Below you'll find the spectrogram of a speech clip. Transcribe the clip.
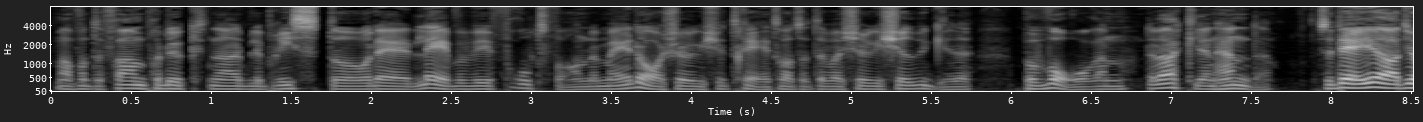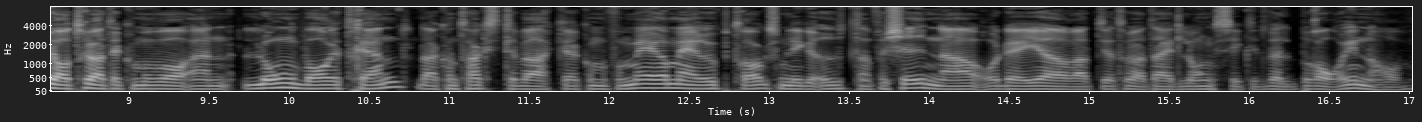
Man får inte fram produkterna, det blir brister och det lever vi fortfarande med idag 2023 trots att det var 2020 på våren det verkligen hände. Så det gör att jag tror att det kommer vara en långvarig trend där kontraktstillverkare kommer få mer och mer uppdrag som ligger utanför Kina och det gör att jag tror att det är ett långsiktigt väldigt bra innehav.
